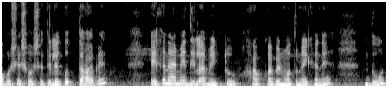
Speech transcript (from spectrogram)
অবশ্যই সর্ষে তেলে করতে হবে। এখানে আমি দিলাম একটু হাফ কাপের মতন এখানে দুধ।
